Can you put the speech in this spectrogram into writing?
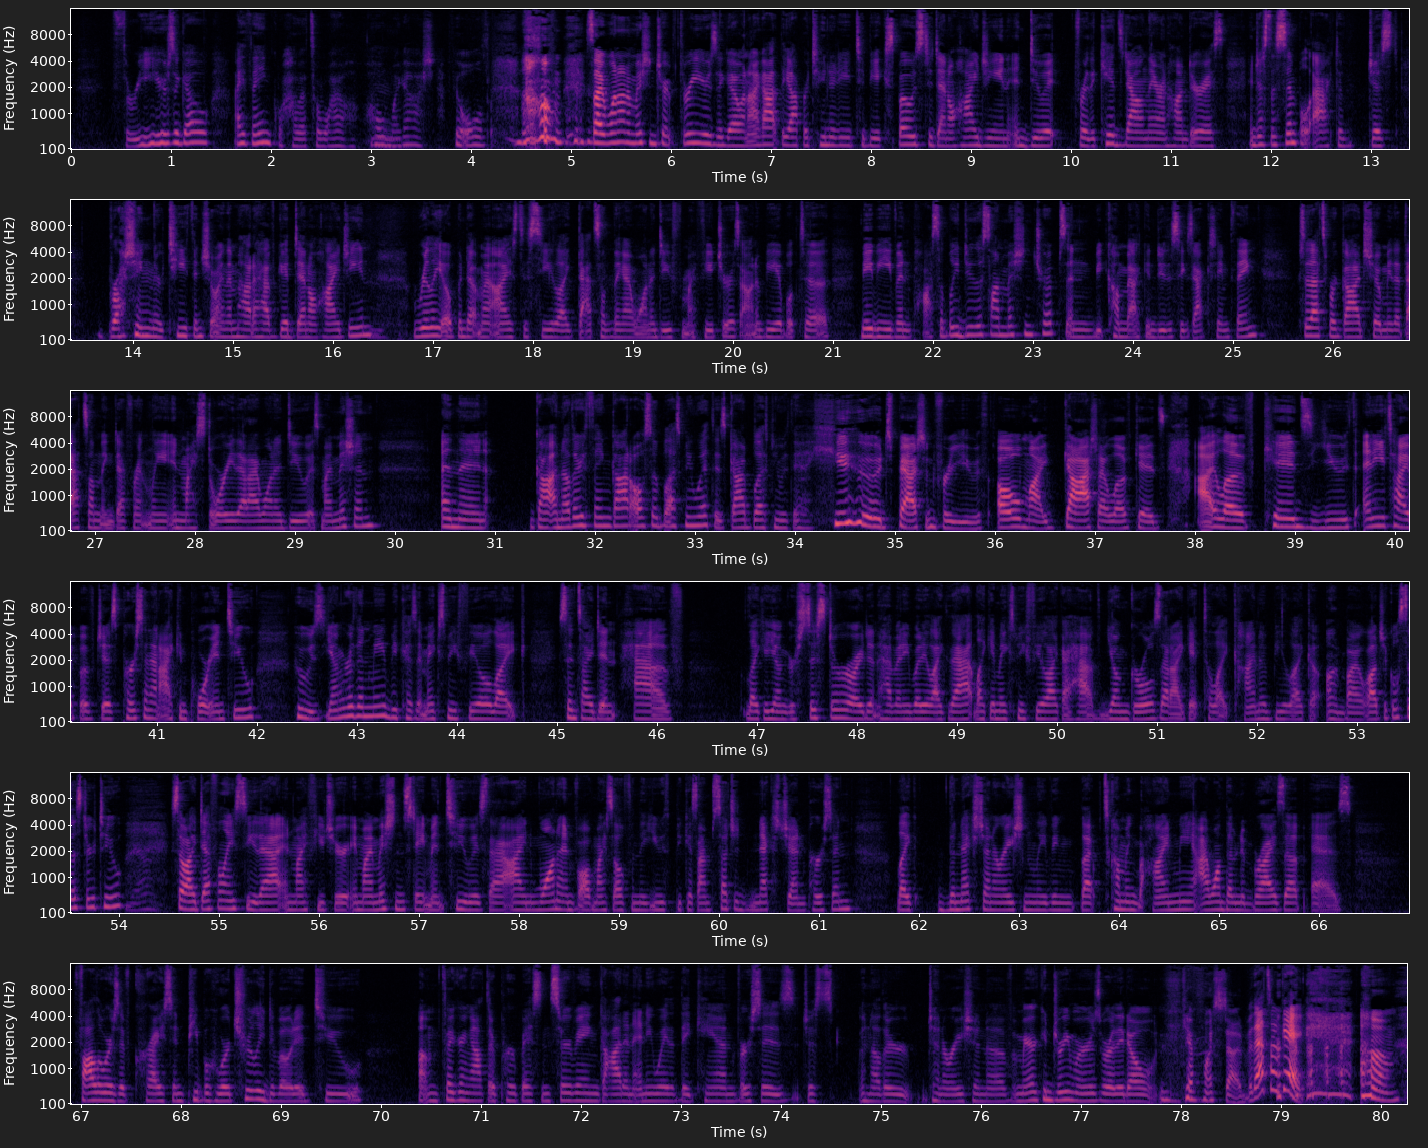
three years ago, I think. Wow, that's a while. Oh my gosh, I feel old. Um, so I went on a mission trip three years ago, and I got the opportunity to be exposed to dental hygiene and do it for the kids down there in Honduras. And just the simple act of just brushing their teeth and showing them how to have good dental hygiene really opened up my eyes to see like that's something I want to do for my future. Is I want to be able to maybe even possibly do this on mission trips and be, come back and do this exact same thing. So that's where God showed me that that's something definitely in my story that I want to do as my mission. And then God, another thing God also blessed me with is God blessed me with a huge passion for youth. Oh my gosh, I love kids. I love kids, youth, any type of just person that I can pour into who's younger than me because it makes me feel like since I didn't have like a younger sister or I didn't have anybody like that, like it makes me feel like I have young girls that I get to like kind of be like an unbiological sister to. So I definitely see that in my future. In my mission statement too is that I want to involve myself in the youth because I'm such a next gen person. Like the next generation leaving that's coming behind me, I want them to rise up as followers of Christ and people who are truly devoted to um, figuring out their purpose and serving God in any way that they can versus just another generation of American dreamers where they don't get much done. But that's okay. um,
